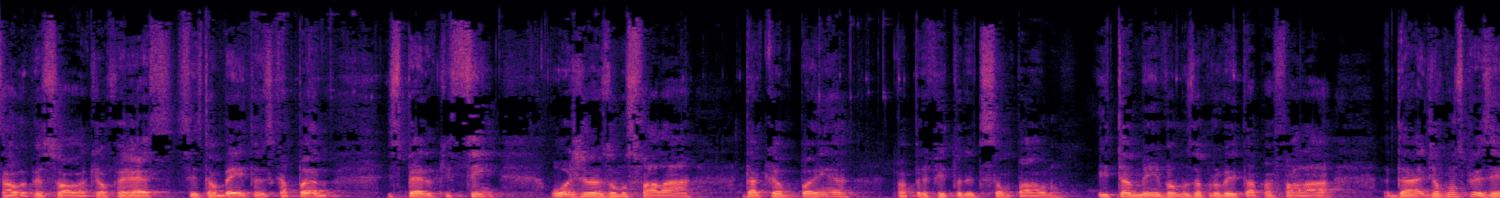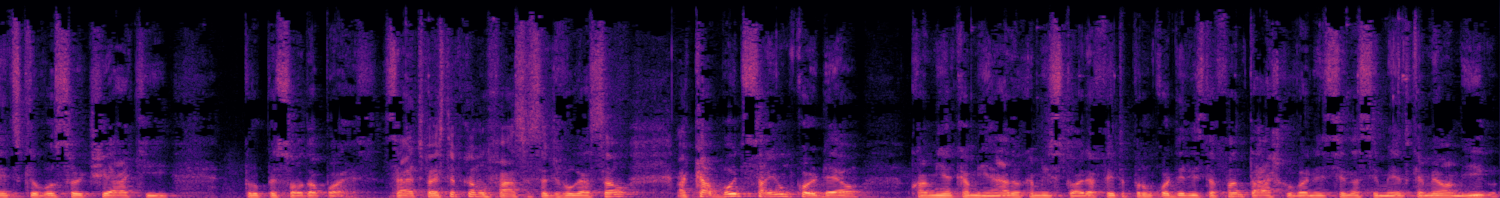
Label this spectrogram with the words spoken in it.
Salve pessoal, aqui é o Ferrez. Vocês estão bem? Estão escapando? Espero que sim. Hoje nós vamos falar da campanha para a Prefeitura de São Paulo e também vamos aproveitar para falar da, de alguns presentes que eu vou sortear aqui para o pessoal do Apoia, certo? Faz tempo que eu não faço essa divulgação. Acabou de sair um cordel com a minha caminhada, com a minha história, feita por um cordelista fantástico, o Vanessa Nascimento, que é meu amigo.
